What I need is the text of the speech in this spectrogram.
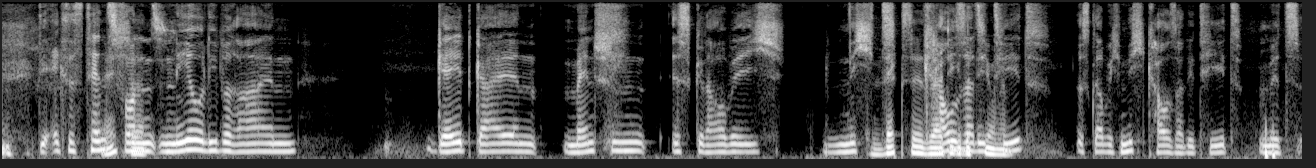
die Existenz Echt von jetzt? neoliberalen, geldgeilen Menschen ist, glaube ich, nicht Kausalität, ist, glaube ich, nicht Kausalität mit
